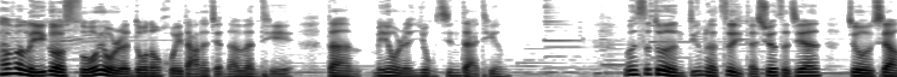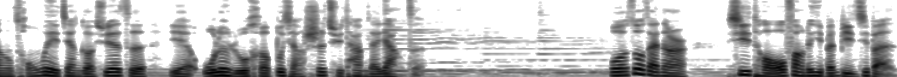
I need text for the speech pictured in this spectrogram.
他问了一个所有人都能回答的简单问题，但没有人用心在听。温斯顿盯着自己的靴子尖，就像从未见过靴子，也无论如何不想失去它们的样子。我坐在那儿，膝头放着一本笔记本。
